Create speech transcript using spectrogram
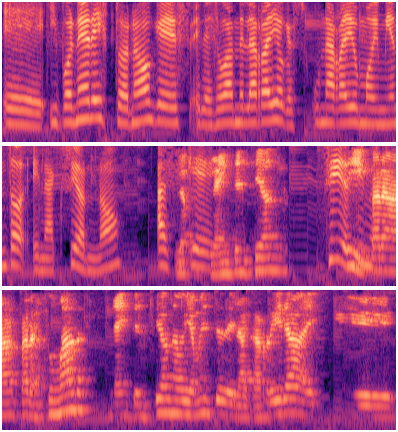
eh, y poner esto, ¿no? Que es el eslogan de la radio, que es una radio en movimiento en acción, ¿no? Así que... La intención... Sí, sí para, para sumar, la intención obviamente de la carrera es que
